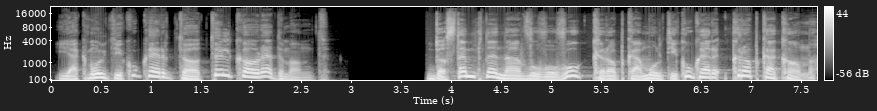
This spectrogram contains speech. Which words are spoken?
Jak multicooker to tylko Redmond. Dostępne na www.multicooker.com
